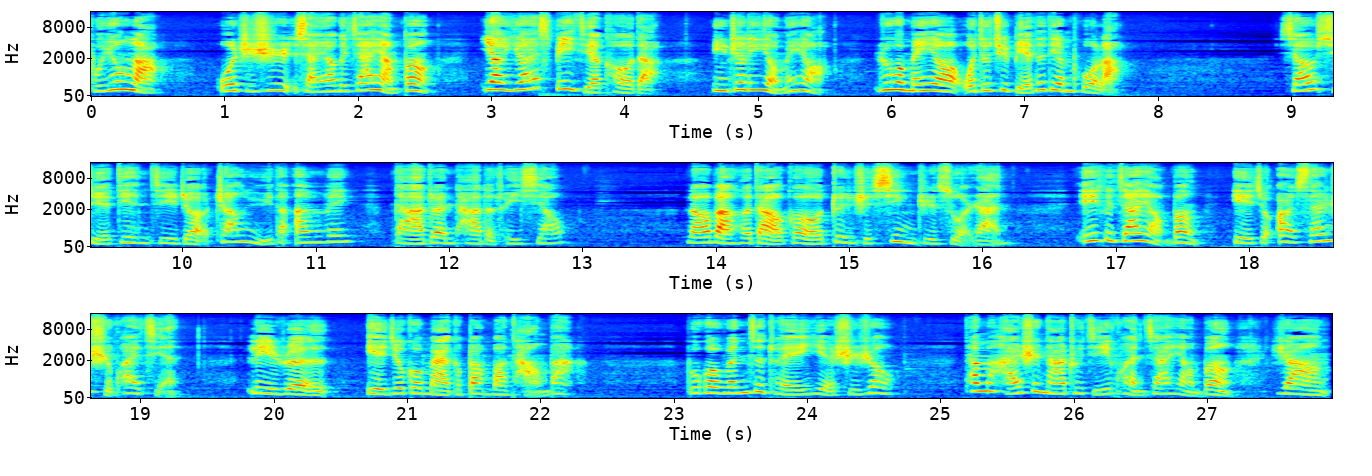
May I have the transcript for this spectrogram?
不用了。我只是想要个家养泵，要 USB 接口的。你这里有没有？如果没有，我就去别的店铺了。小雪惦记着章鱼的安危，打断他的推销。老板和导购顿时兴致索然。一个家养泵也就二三十块钱，利润也就够买个棒棒糖吧。不过蚊子腿也是肉，他们还是拿出几款家养泵让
